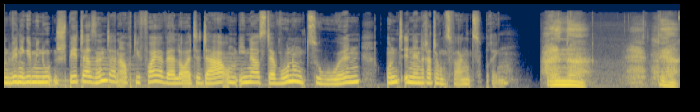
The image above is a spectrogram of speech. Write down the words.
Und wenige Minuten später sind dann auch die Feuerwehrleute da, um ihn aus der Wohnung zu holen und in den Rettungswagen zu bringen. Einer der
